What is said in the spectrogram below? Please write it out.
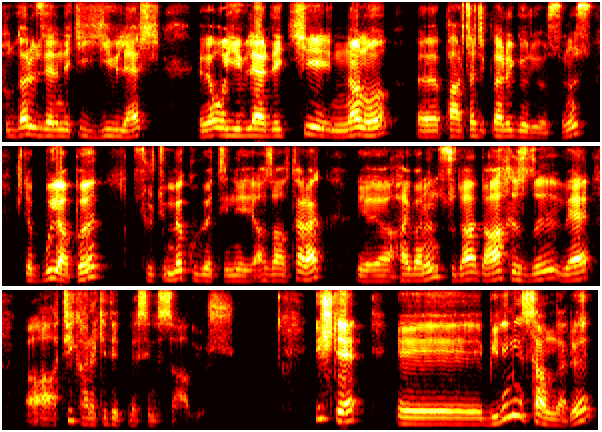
Pullar üzerindeki yivler ve o yivlerdeki nano e, parçacıkları görüyorsunuz. İşte bu yapı sürtünme kuvvetini azaltarak e, hayvanın suda daha hızlı ve atik hareket etmesini sağlıyor. İşte e, bilim insanları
